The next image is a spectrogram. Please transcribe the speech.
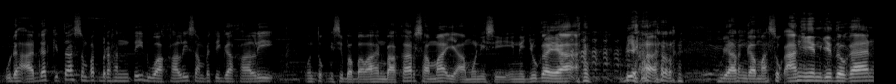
Udah ada kita sempat berhenti dua kali sampai tiga kali untuk isi bahan bakar sama ya amunisi ini juga ya. Biar biar nggak masuk angin gitu kan.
